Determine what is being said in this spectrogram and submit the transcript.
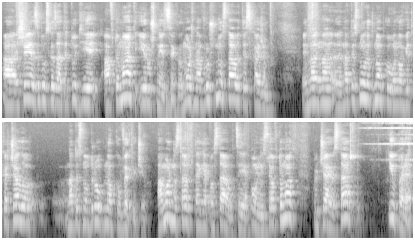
А ще я забув сказати, тут є автомат і ручний цикл. Можна вручну ставити, скажімо, на, на, натиснули кнопку, воно відкачало, натиснув другу кнопку, виключив. А можна ставити, так я поставив, це є повністю автомат, включаю старт і вперед.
